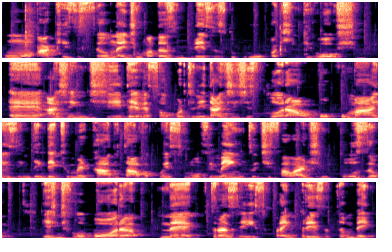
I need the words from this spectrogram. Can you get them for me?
com a aquisição, né, de uma das empresas do grupo, a King Roche, é, a gente teve essa oportunidade de explorar um pouco mais, entender que o mercado estava com esse movimento de falar de inclusão. E a gente falou, bora, né, trazer isso para a empresa também.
